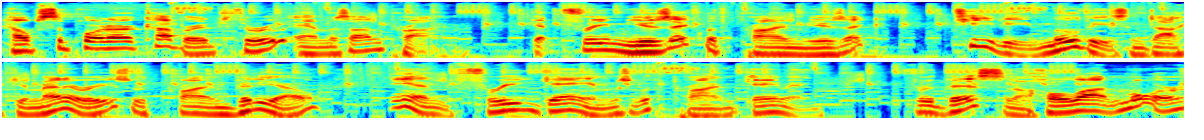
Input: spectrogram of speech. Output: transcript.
Help support our coverage through Amazon Prime. Get free music with Prime Music, TV, movies, and documentaries with Prime Video, and free games with Prime Gaming. For this and a whole lot more,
